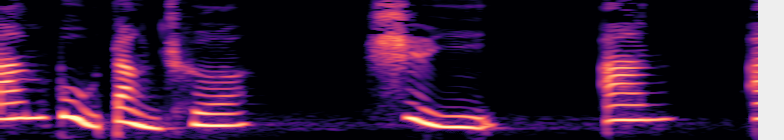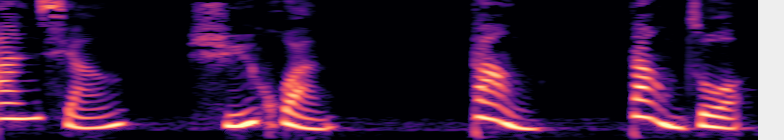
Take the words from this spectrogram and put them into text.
安步当车，示意安安详、徐缓；当当坐，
